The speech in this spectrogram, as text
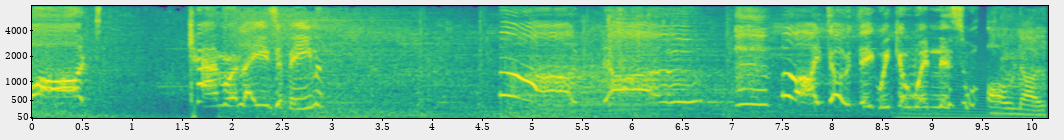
What? Camera laser beam. Oh, no. Oh, I don't think we can win this. Oh, no.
